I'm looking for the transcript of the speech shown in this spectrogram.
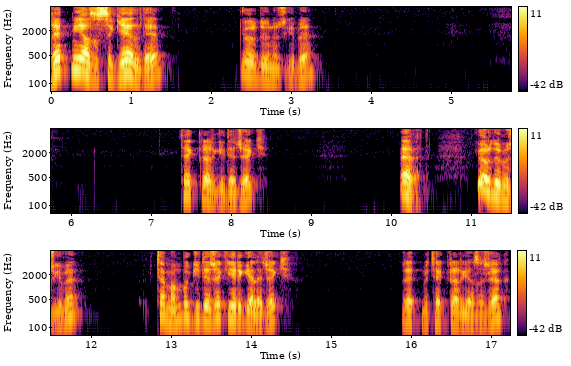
Redmi yazısı geldi. Gördüğünüz gibi tekrar gidecek. Evet. Gördüğümüz gibi tamam bu gidecek yeri gelecek. Redmi tekrar yazacak.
